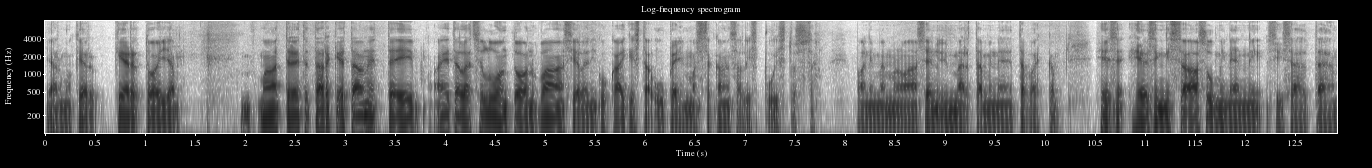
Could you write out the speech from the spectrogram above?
Jarmo kertoi. Ja mä ajattelen, että tärkeää on, että ei ajatella, että se luonto on vaan siellä niin kuin kaikista upeimmassa kansallispuistossa – vaan nimenomaan sen ymmärtäminen, että vaikka Helsingissä asuminen niin sisältää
